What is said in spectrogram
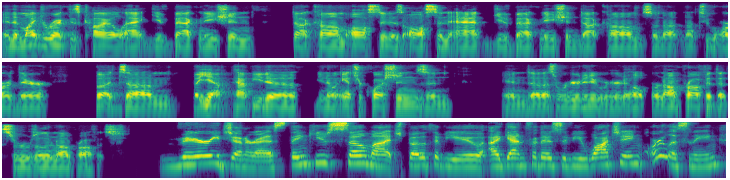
and then my direct is Kyle at givebacknation.com. Austin is Austin at givebacknation.com. So not not too hard there. But um, but yeah, happy to, you know, answer questions and and uh, that's what we're here to do. We're here to help. We're a nonprofit that serves other nonprofits. Very generous. Thank you so much, both of you. Again, for those of you watching or listening,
